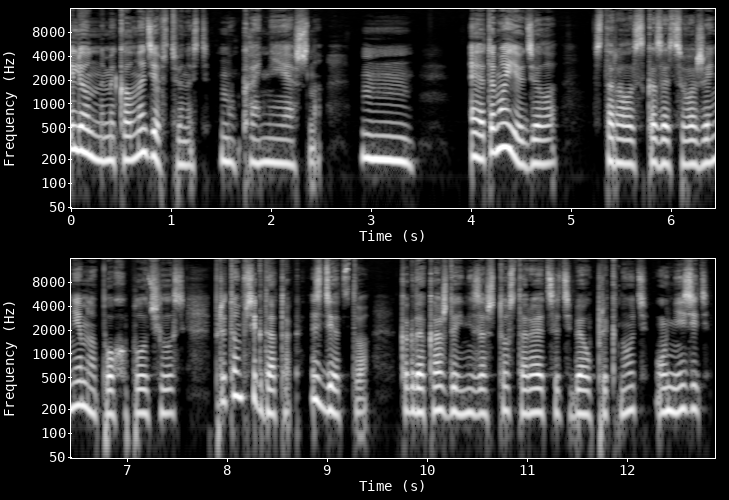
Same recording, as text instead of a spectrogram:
Или он намекал на девственность? Ну, конечно. Ммм, это мое дело. Старалась сказать с уважением, но плохо получилось. Притом всегда так, с детства когда каждый ни за что старается тебя упрекнуть, унизить,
